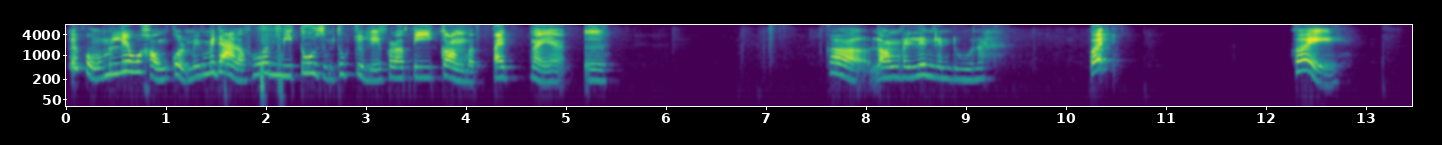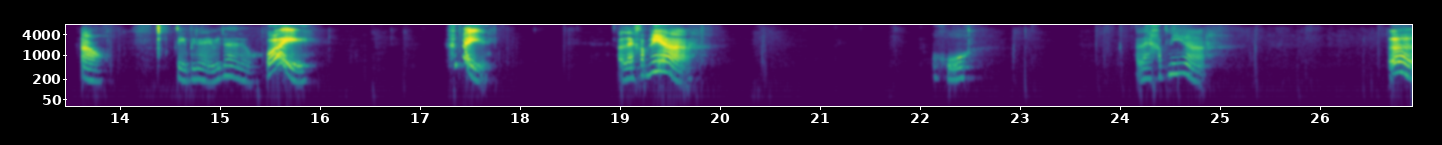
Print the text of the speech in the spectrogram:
เอ้ยผมว่ามันเรียกว่าเขาวงกดไม่ไม่ได้หรอกเพราะมันมีตู้สุ่มทุกจุดเลยพอเราตีกล่องแบบไปไหนอะ่ะ เออ ก็ลองไปเล่นกันดูนะเฮ้ยเฮ้ยอ้าวเตะไปไหนไม่ได้เลยเฮ้ยเฮ้ยอะไรครับเนี่ย โอ้โห อะไรครับเนี่ย เออ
